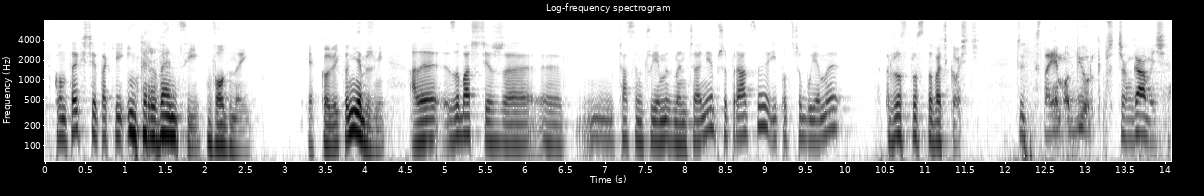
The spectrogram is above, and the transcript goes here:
w kontekście takiej interwencji wodnej. Jakkolwiek to nie brzmi, ale zobaczcie, że y, czasem czujemy zmęczenie przy pracy i potrzebujemy rozprostować kości. Czyli wstajemy od biurka, przyciągamy się,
